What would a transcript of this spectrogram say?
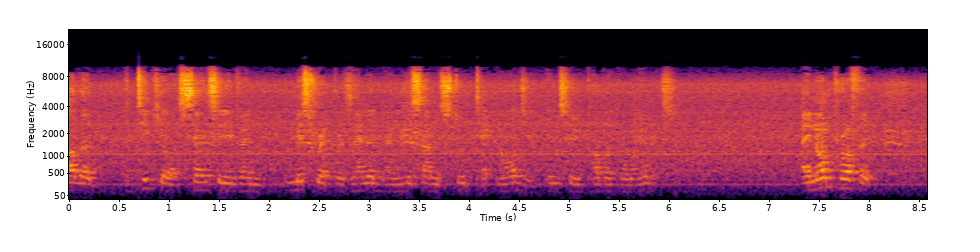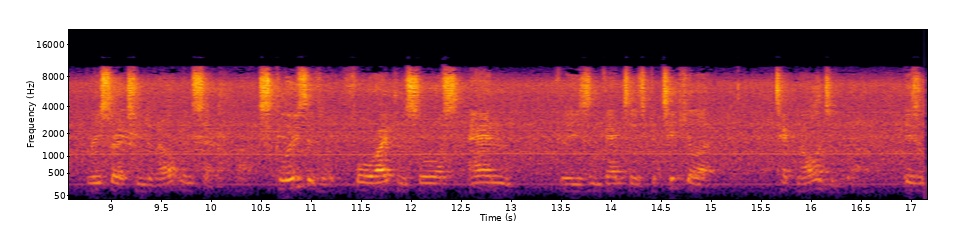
other particular sensitive and misrepresented and misunderstood technology into public awareness. A non-profit research and development centre uh, exclusively for open source and these inventors' particular technology uh, is a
